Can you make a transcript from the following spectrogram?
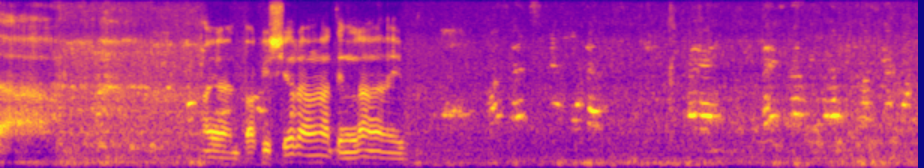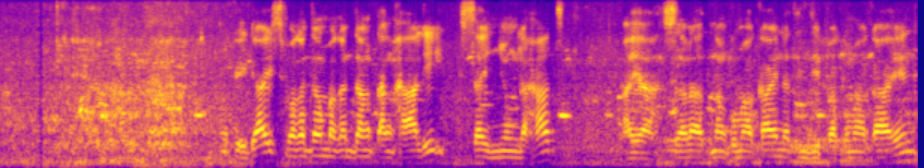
Ah. Ayan, pakishare ang ating live. Okay guys, magandang magandang tanghali sa inyong lahat. Ayan, sa lahat ng kumakain at hindi pa kumakain,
